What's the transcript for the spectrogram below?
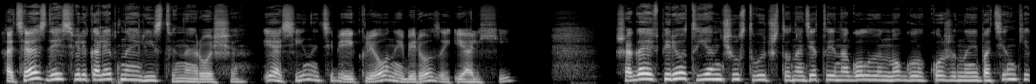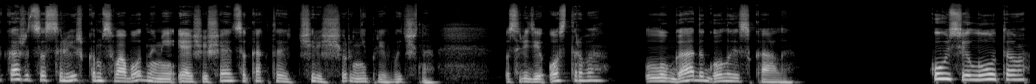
Хотя здесь великолепная лиственная роща, и осины тебе, и клены, и березы, и ольхи. Шагая вперед, Ян чувствует, что надетые на голую ногу кожаные ботинки кажутся слишком свободными и ощущаются как-то чересчур непривычно. Посреди острова луга да голые скалы. Куси-Луто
